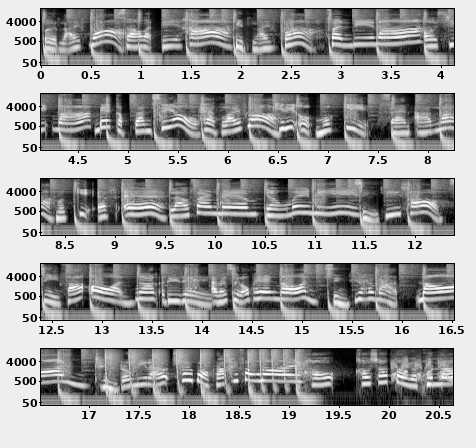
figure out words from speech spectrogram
เปิดไลฟ์ว่า สวัสดีค่ะ ปิดไลฟ์ว่า ฝันดีนะ โอชิมาเมฆกับจันเซียวแท็กไลฟ์ล่ะคิริโอมุกิแฟนอาร์ตล่ะมุกิ FA แล้วแฟนเนมยังไม่มี สีที่ชอบ สีฟ้าอ่อน งานอดิเรกอ่านหนังสือร้องเพลงนอน สิ่งที่ถนัดนอน ถึงตรงนี้แล้วช่วยบอกรักให้ฟังหน่อยเขาเขาชอบต่อยกับคุณนะ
